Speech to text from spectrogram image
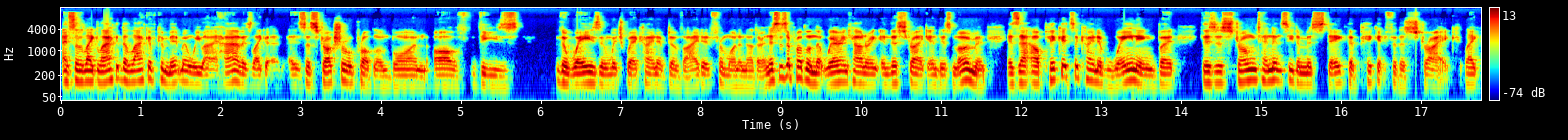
And so like lack the lack of commitment we might have is like a, is a structural problem born of these the ways in which we're kind of divided from one another. And this is a problem that we're encountering in this strike and this moment is that our pickets are kind of waning, but there's a strong tendency to mistake the picket for the strike. Like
